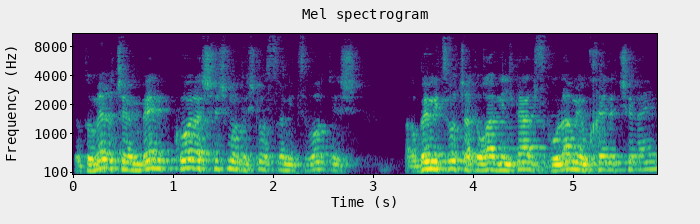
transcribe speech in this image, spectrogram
זאת אומרת שמבין כל ה-613 מצוות יש הרבה מצוות שהתורה גילתה על סגולה מיוחדת שלהם,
